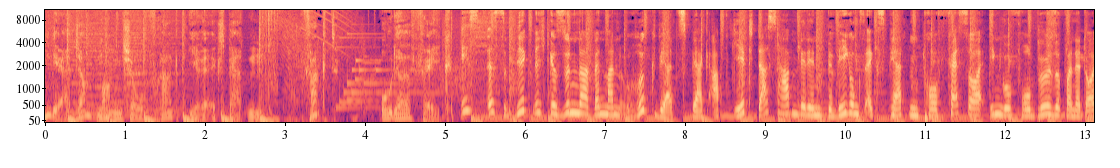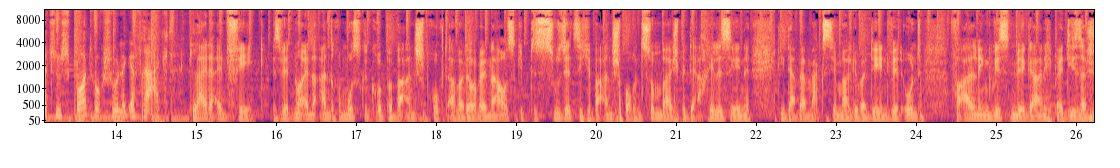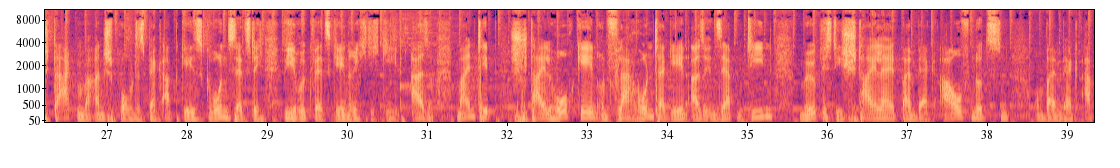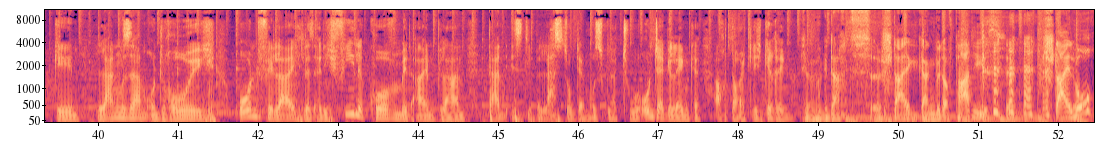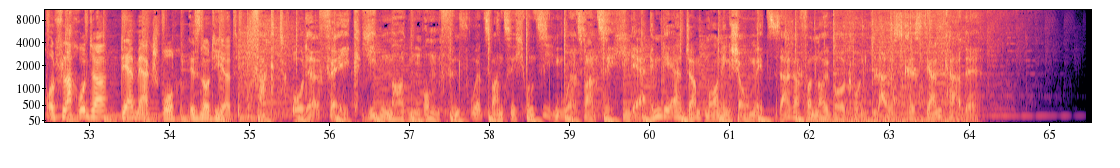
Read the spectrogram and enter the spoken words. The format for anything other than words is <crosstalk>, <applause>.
MDR Jump Morning Show fragt ihre Experten. Fakt oder Fake? Ist es wirklich gesünder, wenn man rückwärts bergab geht? Das haben wir den Bewegungsexperten Professor Ingo Frohböse von der Deutschen Sporthochschule gefragt. Leider ein Fake. Es wird nur eine andere Muskelgruppe beansprucht, aber darüber hinaus gibt es zusätzliche Beanspruchungen, zum Beispiel der Achillessehne, die dabei maximal überdehnt wird. Und vor allen Dingen wissen wir gar nicht bei dieser starken Beanspruchung des Bergabgehens grundsätzlich, wie Rückwärtsgehen richtig geht. Also mein Tipp, steil hochgehen und flach runtergehen, also in Serpentin, möglichst die Steilheit beim Bergauf nutzen und beim Bergabgehen langsam und ruhig und vielleicht letztendlich viele Kurven mit einplanen, dann ist die Belastung der Muskulatur und der Gelenke auch deutlich geringer. Ich habe immer gedacht, äh, steil gegangen wird auf Partys. <laughs> steil hoch und flach runter, der Merkspruch ist notiert. Fakt oder Fake? Jeden Morgen um 5.20 Uhr und 7.20 Uhr in der MDR Jump Morning Show mit Sarah von Neuburg und Lars Christian Kade.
